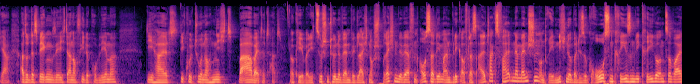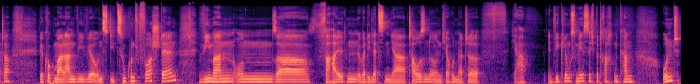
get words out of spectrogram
ja, also deswegen sehe ich da noch viele Probleme, die halt die Kultur noch nicht bearbeitet hat. Okay, über die Zwischentöne werden wir gleich noch sprechen. Wir werfen außerdem einen Blick auf das Alltagsverhalten der Menschen und reden nicht nur über diese großen Krisen wie Kriege und so weiter. Wir gucken mal an, wie wir uns die Zukunft vorstellen, wie man unser Verhalten über die letzten Jahrtausende und Jahrhunderte ja, entwicklungsmäßig betrachten kann und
